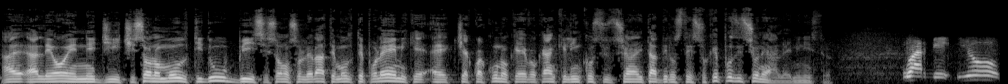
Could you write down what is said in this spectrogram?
a, alle ONG. Ci sono molti dubbi, si sono sollevate molte polemiche, eh, c'è qualcuno che evoca anche l'incostituzionalità dello stesso. Che posizione ha lei, Ministro? Guardi, io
